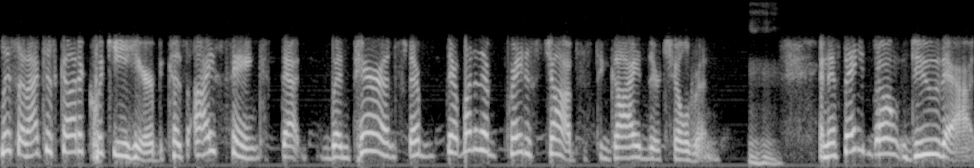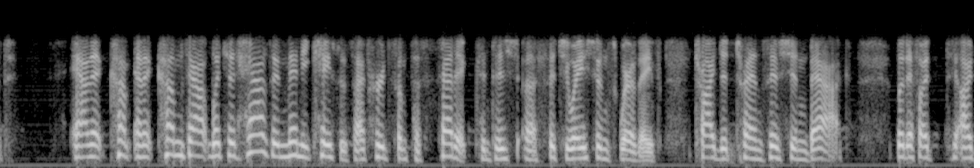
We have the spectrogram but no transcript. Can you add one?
Listen, I just got a quickie here because I think that when parents, they're, they're one of their greatest jobs is to guide their children, and if they don't do that, and it com- and it comes out, which it has in many cases. I've heard some pathetic condition, uh, situations where they've tried to transition back, but if a, a,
